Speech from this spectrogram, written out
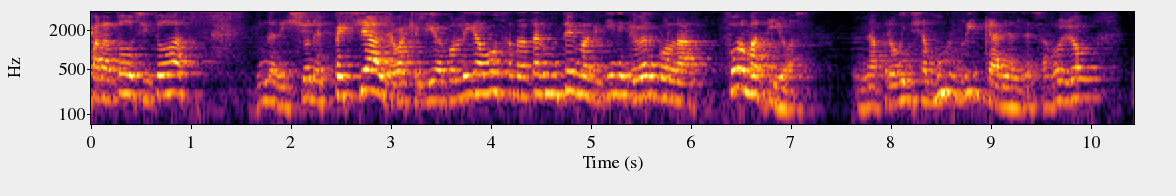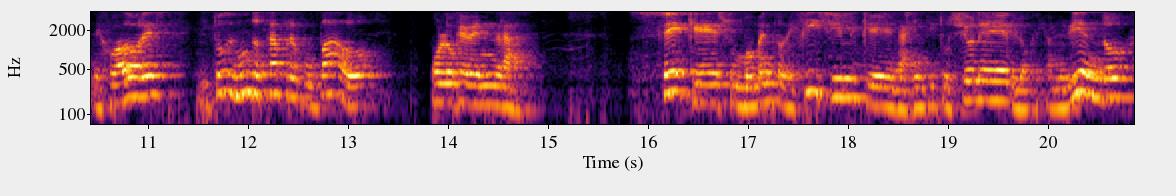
para todos y todas, una edición especial de Básquet Liga por Liga, vamos a tratar un tema que tiene que ver con las formativas. Una provincia muy rica en el desarrollo de jugadores y todo el mundo está preocupado por lo que vendrá. Sé que es un momento difícil, que las instituciones lo que están viviendo,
